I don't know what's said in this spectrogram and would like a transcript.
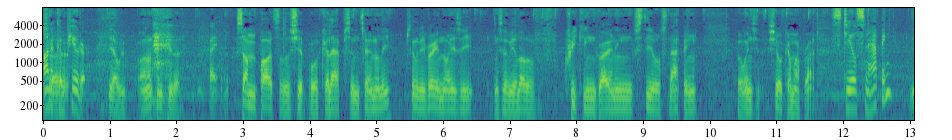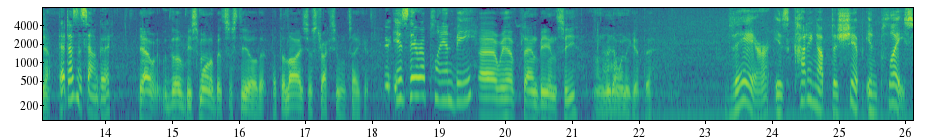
On a computer. Yeah, we, on a computer. Right. Some parts of the ship will collapse internally. It's going to be very noisy. There's going to be a lot of creaking, groaning, steel snapping, but when she'll come upright. Steel snapping? Yeah, That doesn't sound good. yeah. There'll be smaller bits of steel, that, but the larger structure will take it. Is there a plan B? Uh, we have Plan B and C, and we don't want to get there. There is cutting up the ship in place,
